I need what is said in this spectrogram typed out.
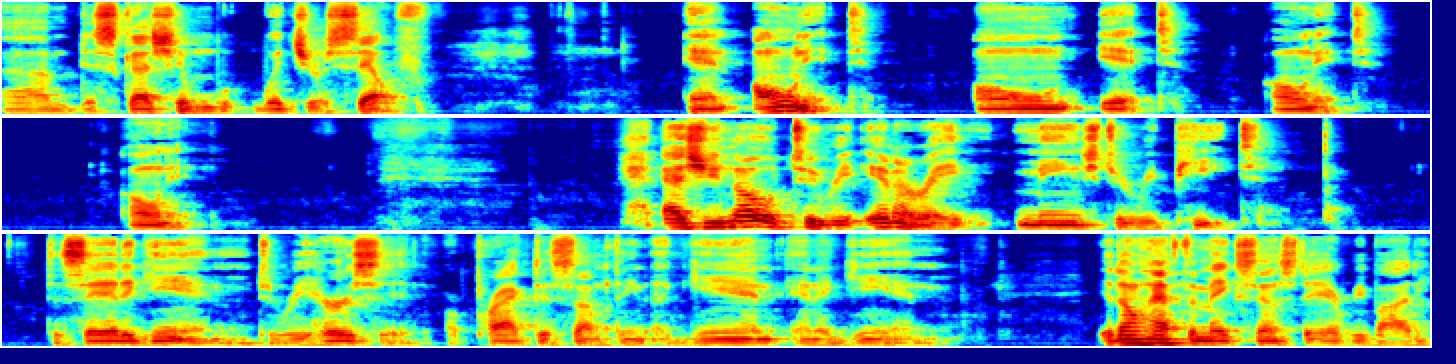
um, discussion w- with yourself and own it. Own it. Own it. Own it. As you know, to reiterate means to repeat, to say it again, to rehearse it, or practice something again and again. It don't have to make sense to everybody.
